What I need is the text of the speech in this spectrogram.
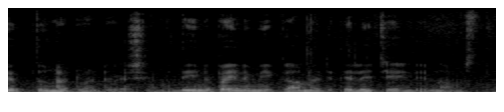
చెప్తున్నటువంటి విషయం. దీనిపైన మీ కామెంట్ తెలియచేయండి. నమస్తే.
